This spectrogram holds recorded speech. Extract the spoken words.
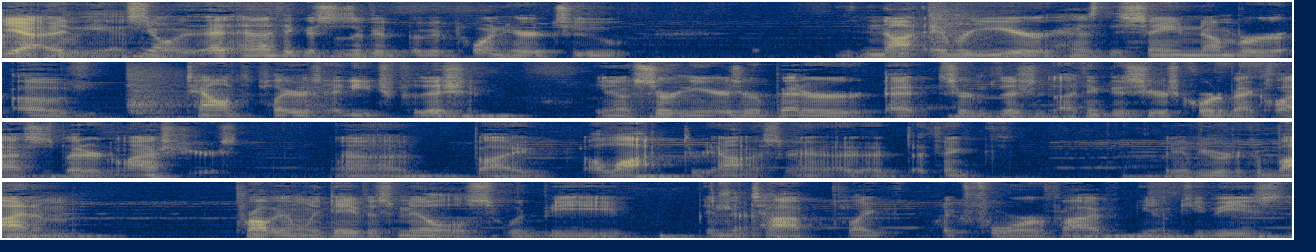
Yeah, who he is. you know, and and I think this is a good a good point here to. Not every year has the same number of talented players at each position. You know, certain years are better at certain positions. I think this year's quarterback class is better than last year's uh, by a lot. To be honest, I, I, I think if you were to combine them, probably only Davis Mills would be in Sure. the top like like four or five you know QBs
